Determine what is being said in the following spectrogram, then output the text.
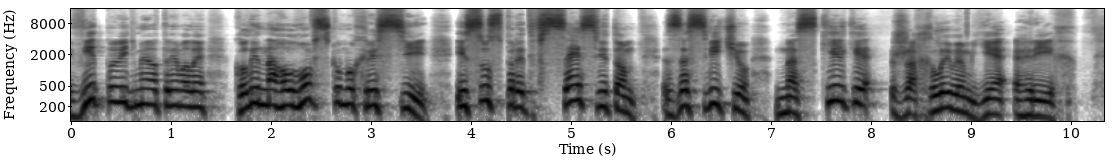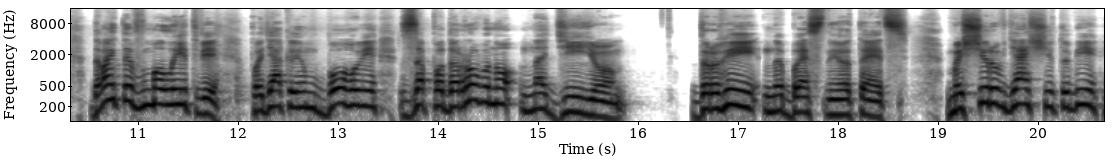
Відповідь ми отримали, коли на Голговському хресті Ісус перед Всесвітом засвідчив, наскільки жахливим є гріх. Давайте в молитві подякуємо Богові за подаровану надію. Дорогий Небесний Отець, ми щиро вдячні Тобі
